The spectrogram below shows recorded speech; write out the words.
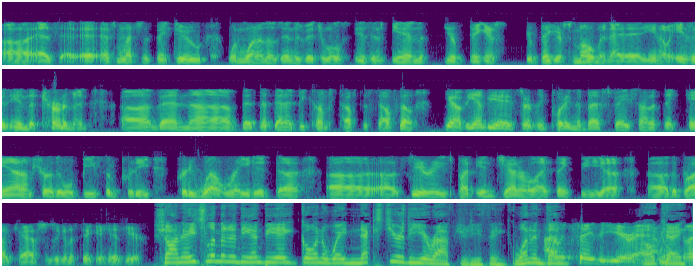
uh, as as much as they do when one of those individuals isn't in your biggest your biggest moment, uh, you know, isn't in the tournament, uh, then uh, that, that then it becomes tough to sell. So, you know, the NBA is certainly putting the best face on it they can. I'm sure there will be some pretty pretty well rated uh, uh, uh, series, but in general, I think the uh, uh, the broadcasters are going to take a hit here. Sean, age limit in the NBA going away next year, or the year after? Do you think one and done? I would say the year after. Okay, you know,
